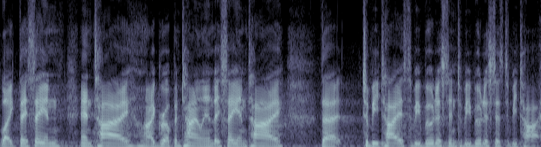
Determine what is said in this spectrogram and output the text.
like they say in, in Thai, I grew up in Thailand, they say in Thai that to be Thai is to be Buddhist, and to be Buddhist is to be Thai.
